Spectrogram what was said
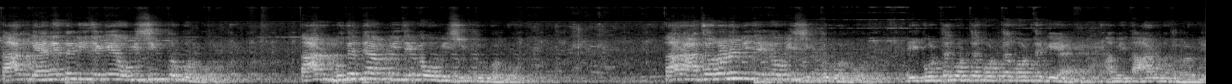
তার জ্ঞানেতে নিজেকে অভিষিক্ত করব। তার বুধেতে আমি নিজেকে অভিষিক্ত করব। তার আচরণে নিজেকে অভিষিক্ত করব। এই করতে করতে করতে করতে গিয়ে আমি তার মতো হয়ে উঠি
